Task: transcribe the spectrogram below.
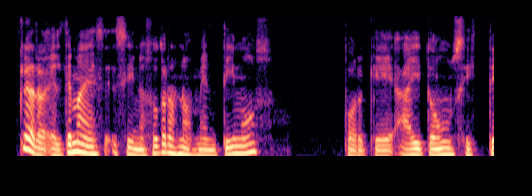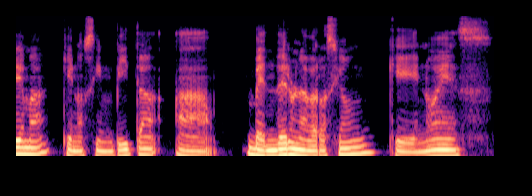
Claro, el tema es si nosotros nos mentimos porque hay todo un sistema que nos invita a vender una versión que no es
